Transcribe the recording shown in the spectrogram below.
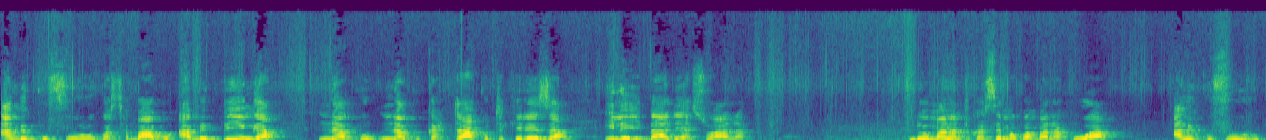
amekufuru kwa sababu amepinga na, ku, na kukataa kutekeleza ile ibada ya swala. Ndio maana tukasema kwamba anakuwa amekufuru.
